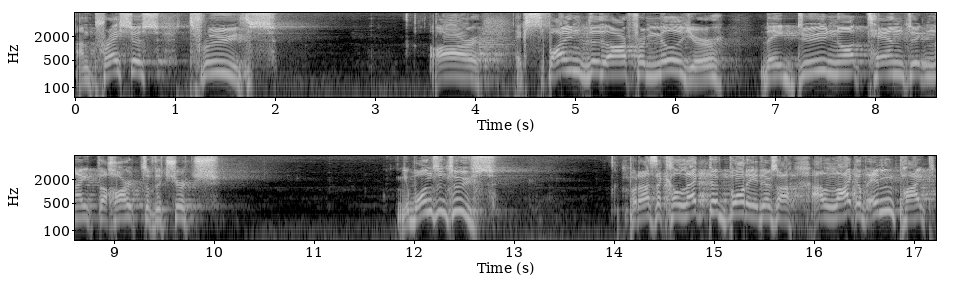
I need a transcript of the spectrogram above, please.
and precious truths are expounded, are familiar, they do not tend to ignite the hearts of the church. Ones and twos. But as a collective body, there's a, a lack of impact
